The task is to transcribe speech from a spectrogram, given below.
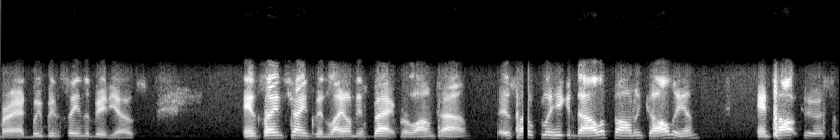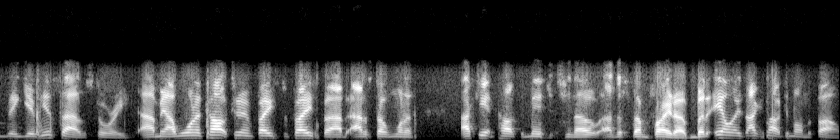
Brad. We've been seeing the videos. Insane Shane's been laying on his back for a long time. It's hopefully he can dial a phone and call in and talk to us and give his side of the story. I mean, I want to talk to him face to face, but I, I just don't want to. I can't talk to midgets, you know. I just I'm afraid of them. But anyways, I can talk to him on the phone.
